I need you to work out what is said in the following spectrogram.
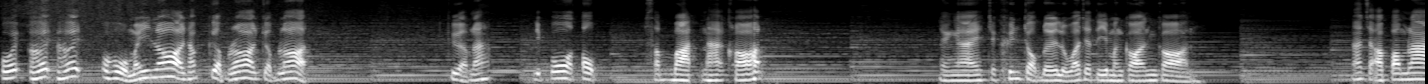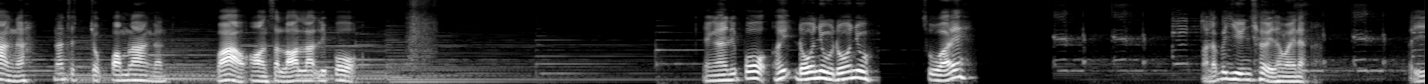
โอ้ยเฮ้ยเฮ้ยโอ้โห ไม่รอดครับ เกือบรอด เกือบรอด เกือบนะลิโป้ตบสะบัดนะครอสยังไงจะขึ้นจบเลยหรือว่าจะตีมังกรก่อน น่าจะเอาป้อมล่างนะ น่าจะจบป้อมล่างกัน ว้าว ออนสล็อตละลิโป้ยังไงลิโป้เฮ้ย โดนอยู่ โดนอยู่ สวย แล้วไปยืนเฉยทำไมเนี่ย ตี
